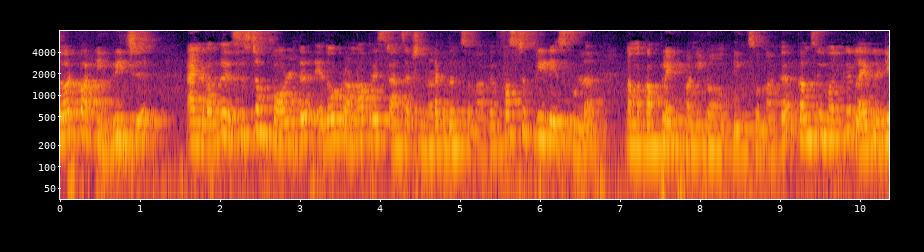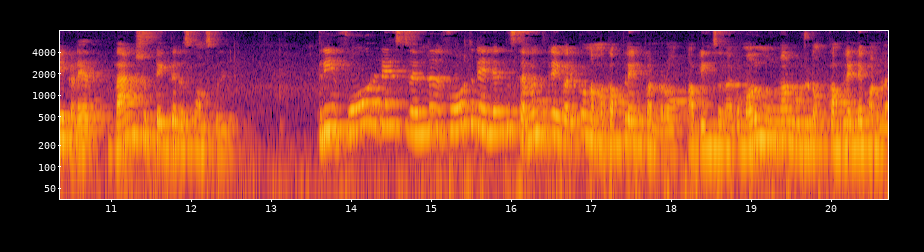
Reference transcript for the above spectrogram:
தேர்ட் பார்ட்டி ப்ரீச்சு அண்ட் வந்து சிஸ்டம் ஃபால்ட்டு ஏதோ ஒரு அன்ஆத்தரைஸ் டிரான்சாக்ஷன் நடக்குதுன்னு சொன்னாக்க ஃபஸ்ட்டு த்ரீ டேஸ்க்குள்ளே நம்ம கம்ப்ளைண்ட் பண்ணினோம் அப்படின்னு சொன்னாக்க கன்சியூமருக்கு லைபிலிட்டியே கிடையாது. Bank should take the responsibility three four டேஸ்லேருந்து ஃபோர்த் டேலேருந்து செவன்த் டே வரைக்கும் நம்ம கம்ப்ளைண்ட் பண்ணுறோம் அப்படின்னு சொன்னாக்க மறு மூணு நாள் விட்டுட்டோம். கம்ப்ளைண்ட்டே பண்ணல.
